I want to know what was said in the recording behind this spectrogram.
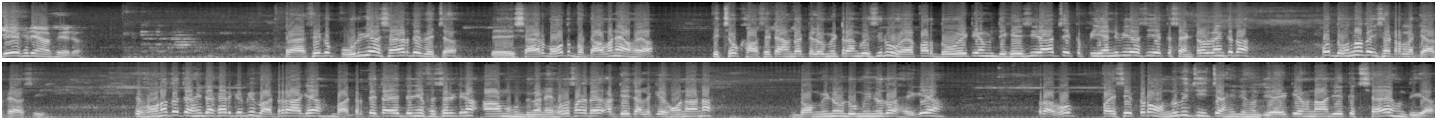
ਦੇਖਦੇ ਆ ਫਿਰ। ਟ੍ਰੈਫਿਕ ਪੂਰੀ ਆ ਸ਼ਹਿਰ ਦੇ ਵਿੱਚ ਤੇ ਸ਼ਹਿਰ ਬਹੁਤ ਵੱਡਾ ਬਣਿਆ ਹੋਇਆ। ਪਿੱਛੋਂ ਖਾਸੇ ਟਾਈਮ ਦਾ ਕਿਲੋਮੀਟਰ ਵਾਂਗੂ ਸ਼ੁਰੂ ਹੋਇਆ, ਪਰ ਦੋ ਏਟੀਐਮ ਦਿਖੇ ਸੀ ਰਾਹ 'ਚ, ਇੱਕ ਪੀਐਨਬੀ ਦਾ ਸੀ, ਇੱਕ ਸੈਂਟਰਲ ਬੈਂਕ ਦਾ। ਉਹ ਦੋਨਾਂ ਦਾ ਹੀ ਸ਼ਟਰ ਲੱਗਿਆ ਪਿਆ ਸੀ। ਤੇ ਹੋਣਾ ਤਾਂ ਚਾਹੀਦਾ ਖੈਰ ਕਿਉਂਕਿ ਬਾਰਡਰ ਆ ਗਿਆ। ਬਾਰਡਰ ਤੇ ਤਾਂ ਇਦਾਂ ਦੀਆਂ ਫੈਸਿਲਿਟੀਆਂ ਆਮ ਹੁੰਦੀਆਂ ਨੇ। ਹੋ ਸਕਦਾ ਅੱਗੇ ਚੱਲ ਕੇ ਹੋਣ, ਹਨਾ? ਡੋਮਿਨੋ ਡੋਮਿਨੋ ਤਾਂ ਹੈਗੇ ਆ। ਭਰਾਵੋ, ਪੈਸੇ ਕਢਾਉਣ ਨੂੰ ਵੀ ਚੀਜ਼ ਚਾਹੀਦੀ ਹੁੰਦੀ ਆ। ਏਟੀਐਮ ਨਾਂ ਦੀ ਇੱਕ ਛੈ ਹੁੰਦੀ ਆ।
